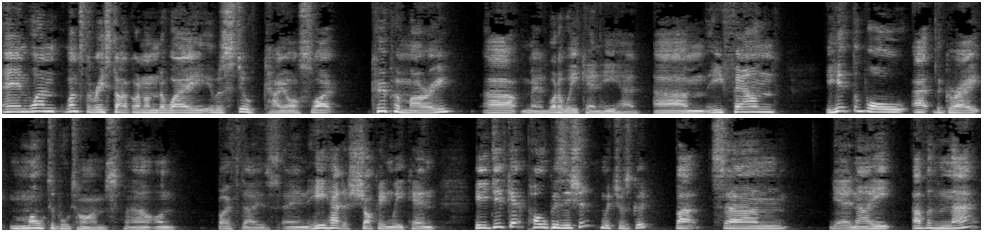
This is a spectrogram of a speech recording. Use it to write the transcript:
and one once the restart got underway, it was still chaos. Like Cooper Murray, uh, man, what a weekend he had. Um, he found he hit the wall at the grate multiple times uh, on both days, and he had a shocking weekend. He did get pole position, which was good, but um, yeah, no, he. Other than that,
